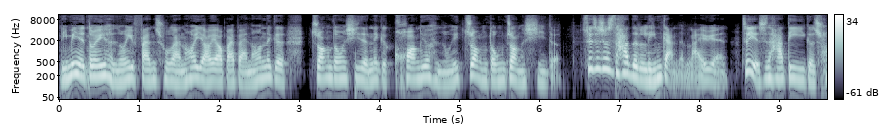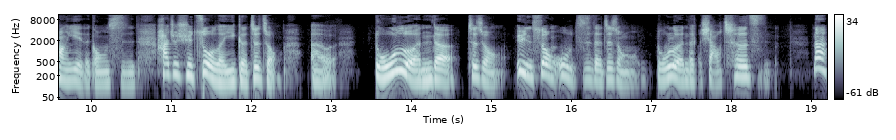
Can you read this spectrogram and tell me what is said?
里面的东西很容易翻出来，然后摇摇摆摆，然后那个装东西的那个框又很容易撞东撞西的。所以这就是他的灵感的来源，这也是他第一个创业的公司，他就去做了一个这种呃独轮的这种运送物资的这种独轮的小车子。那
